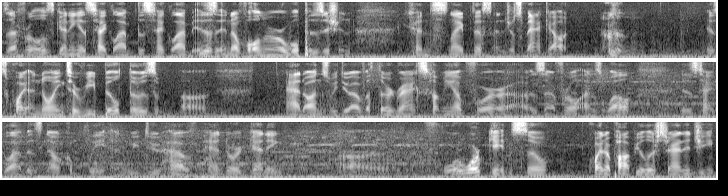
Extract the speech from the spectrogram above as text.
Zephryiil is getting his tech lab. This tech lab is in a vulnerable position. Can snipe this and just back out. it's quite annoying to rebuild those uh, add-ons. We do have a third racks coming up for uh, as well. His tech lab is now complete, and we do have Pandor getting uh, four warp gates, so quite a popular strategy.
